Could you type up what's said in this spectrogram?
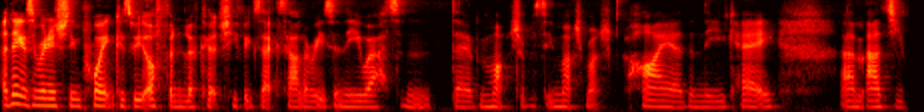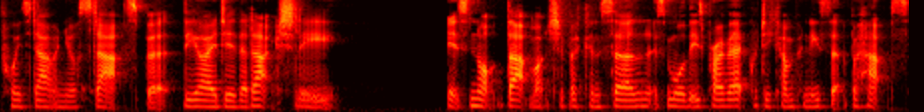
I think it's a really interesting point because we often look at chief exec salaries in the US and they're much, obviously, much, much higher than the UK, um, as you pointed out in your stats. But the idea that actually it's not that much of a concern, it's more these private equity companies that perhaps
